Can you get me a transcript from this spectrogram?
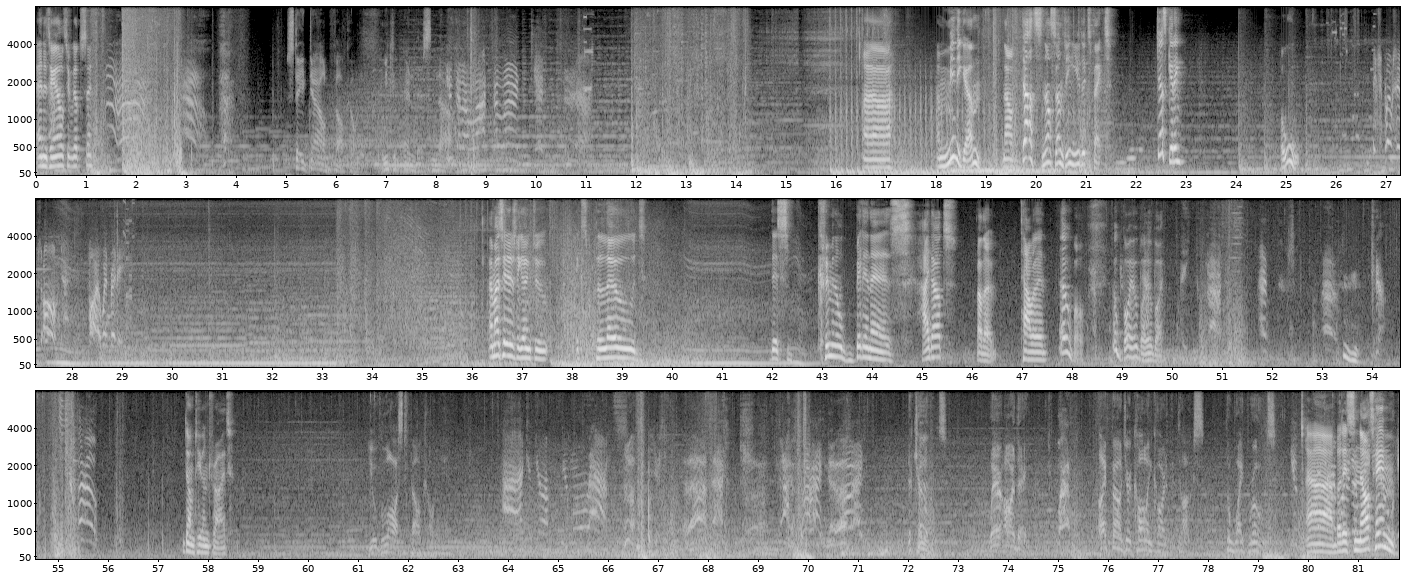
Anything else you've got to say? Stay down, Falcone. We can end this now. You've got a lot to learn, kid! Uh, a minigun? Now that's not something you'd expect. Just kidding. Oh, Explosives armed. Fire when ready. Am I seriously going to explode this criminal billionaire's hideout? Rather, tower. Oh boy. Oh boy, oh boy, oh boy. Hmm. Don't even try it. You've lost, Falcone. I can go a few more rounds. Alright, alright. The chemicals. Where are they? What? I found your calling card at the docks. The White Rose. Ah, but it's not him.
